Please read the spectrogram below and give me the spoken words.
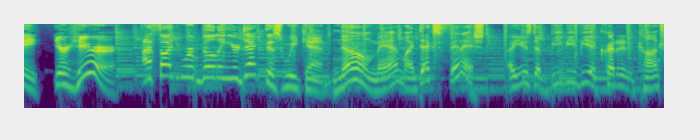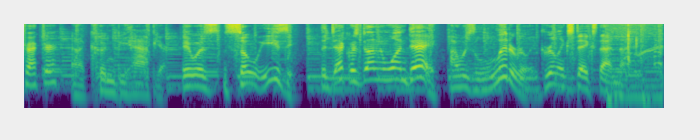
Hey, you're here. I thought you were building your deck this weekend. No, man, my deck's finished. I used a BBB accredited contractor and I couldn't be happier. It was so easy. The deck was done in one day. I was literally grilling steaks that night.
